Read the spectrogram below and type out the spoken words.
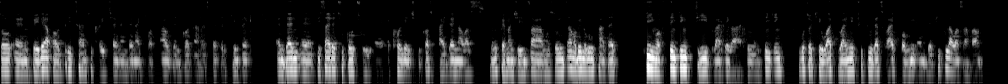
so um, failed about three times to grade 10 and then I dropped out and got arrested and came back and then uh, decided to go to uh, a college because by then I was ngibhema nje insango so insango benokungiphatha that thing of thinking deep kahle kahle and thinking ukuthi okay what do I need to do that's right for me? And the people I was around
